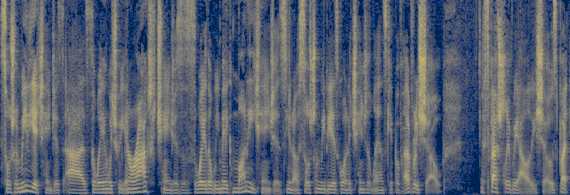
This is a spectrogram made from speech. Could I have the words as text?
social media changes, as the way in which we interact changes, as the way that we make money changes. You know, social media is going to change the landscape of every show, especially reality shows. But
